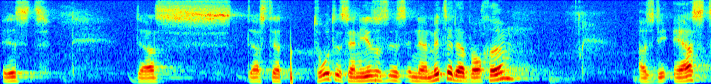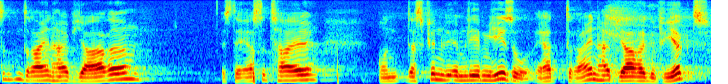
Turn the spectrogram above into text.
ist, dass, dass der Tod des Herrn Jesus ist in der Mitte der Woche, also die ersten dreieinhalb Jahre ist der erste Teil und das finden wir im Leben Jesu. Er hat dreieinhalb Jahre gewirkt.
